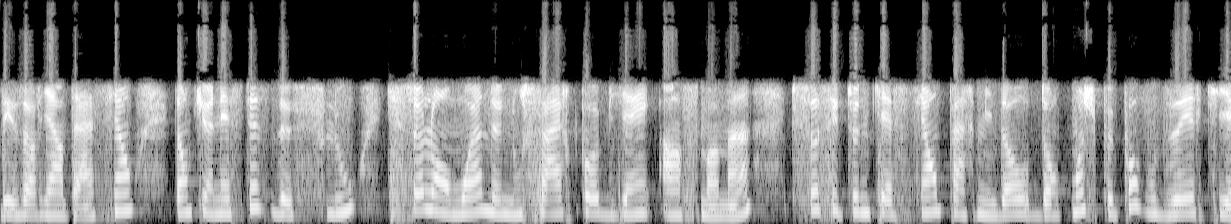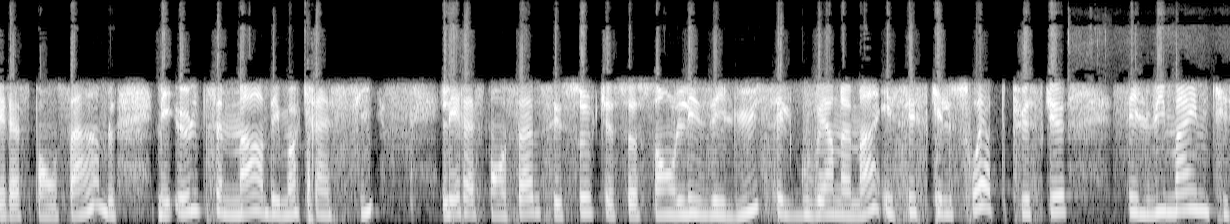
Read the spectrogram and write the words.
des orientations? Donc, il y a une espèce de flou qui, selon moi, ne nous sert pas bien en ce moment. Ça, c'est une question parmi d'autres. Donc, moi, je peux pas vous dire qui est responsable, mais ultimement, en démocratie, les responsables, c'est sûr que ce sont les élus, c'est le gouvernement et c'est ce qu'il souhaite puisque c'est lui-même qui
